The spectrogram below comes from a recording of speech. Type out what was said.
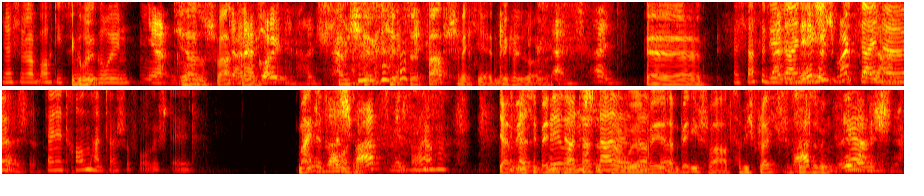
Ja, ich glaube auch, die ist grün? dunkelgrün. Ja, Die sah so schwarz Mit einer goldenen. Habe ich, hab ich jetzt eine Farbschwäche entwickelt? Oder? Ja, anscheinend. Äh, Vielleicht hast du dir eine deine, deine, deine Traumhandtasche vorgestellt. Meine Die war Frau. schwarz mit was? Ja, wenn ich, wenn ich eine Handtasche Schnalle, tragen würde, wär- dann wäre die schwarz. Habe ich vielleicht. ist das Schwarz so- und silberne Ja. Schnalle.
